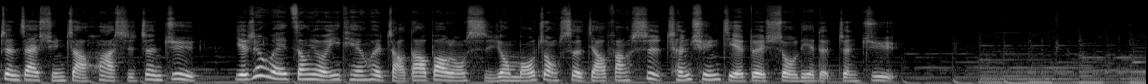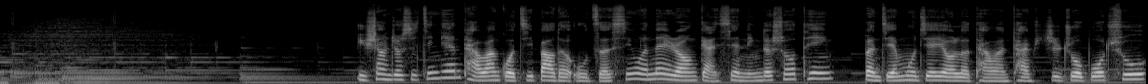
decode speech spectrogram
正在寻找化石证据，也认为总有一天会找到暴龙使用某种社交方式成群结队狩猎的证据。以上就是今天台湾国际报的五则新闻内容，感谢您的收听。本节目皆由了台湾 Times 制作播出。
